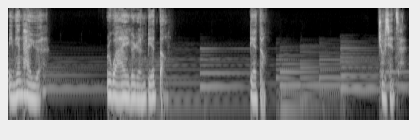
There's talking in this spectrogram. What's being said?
明天太远，如果爱一个人，别等，别等，就现在。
